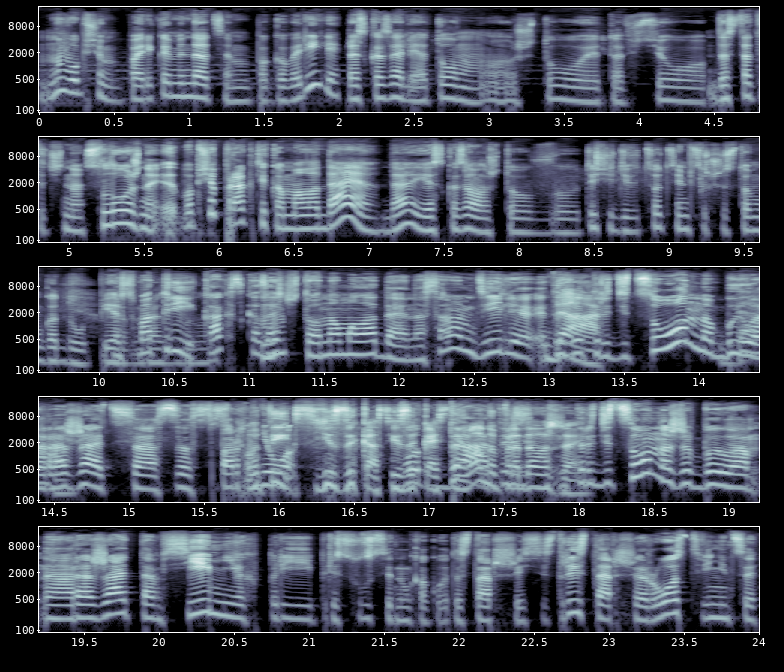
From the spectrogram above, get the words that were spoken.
Ну, в общем, по рекомендациям мы поговорили, рассказали о том, что это все достаточно сложно. Э, Вообще практика молодая, да, я сказала, что в 1976 году Ну, первый смотри, раз было. как сказать, Мгм. что она молодая? На самом деле, это Да. же традиционно было Да. рожать со, со- с Вот партнером. ты с языка, с языка Вот, сняла, да, но продолжай. Традиционно же было э, рожать там в семьях при присутствии там, какой-то старшей сестры, старшей родственницы,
